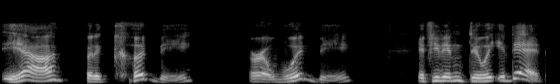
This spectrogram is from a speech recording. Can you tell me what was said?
yeah, but it could be, or it would be, if you didn't do what you did.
